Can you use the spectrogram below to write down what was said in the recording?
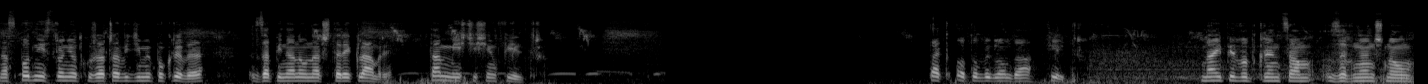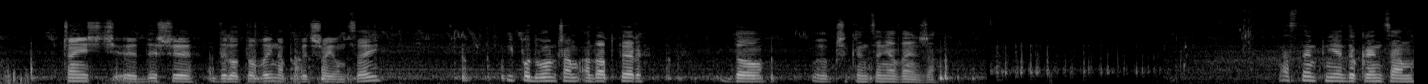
Na spodniej stronie odkurzacza widzimy pokrywę zapinaną na cztery klamry. Tam mieści się filtr. Tak oto wygląda filtr. Najpierw odkręcam zewnętrzną część y, dyszy wylotowej napowietrzającej i podłączam adapter do y, przykręcenia węża. Następnie dokręcam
